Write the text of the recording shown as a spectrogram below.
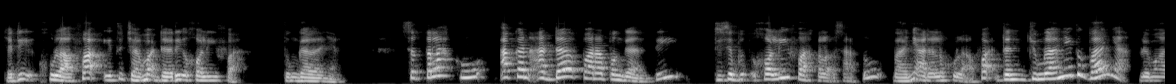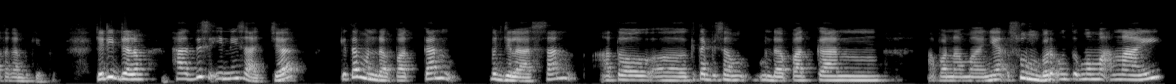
Jadi khulafa itu jamak dari khalifah, tunggalnya. Setelahku akan ada para pengganti disebut khalifah kalau satu banyak adalah khulafa dan jumlahnya itu banyak beliau mengatakan begitu jadi dalam hadis ini saja kita mendapatkan penjelasan atau uh, kita bisa mendapatkan apa namanya sumber untuk memaknai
